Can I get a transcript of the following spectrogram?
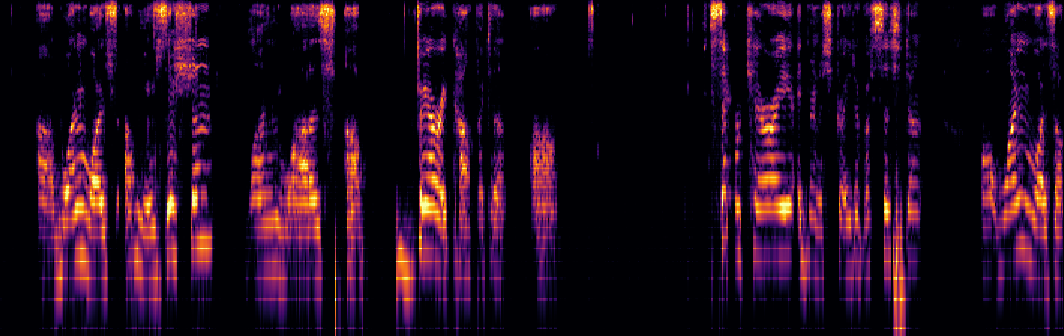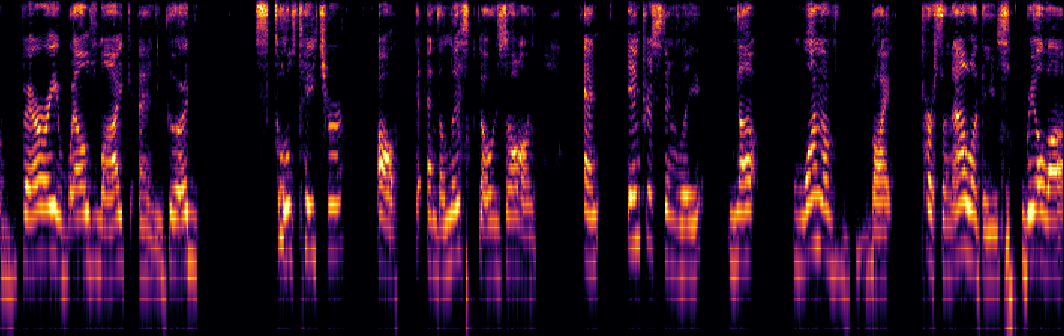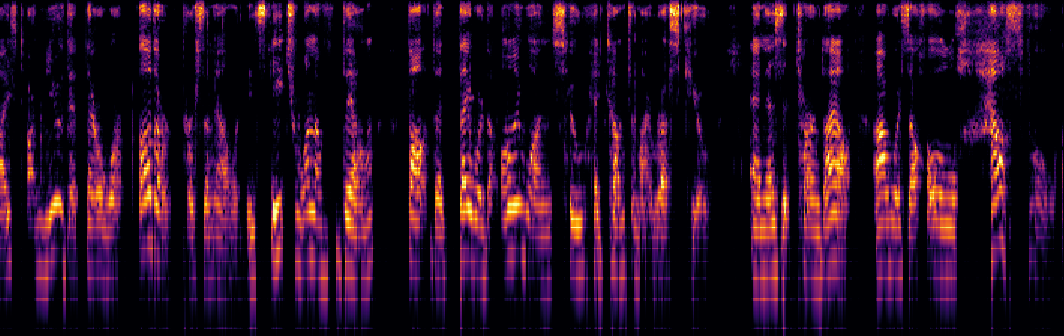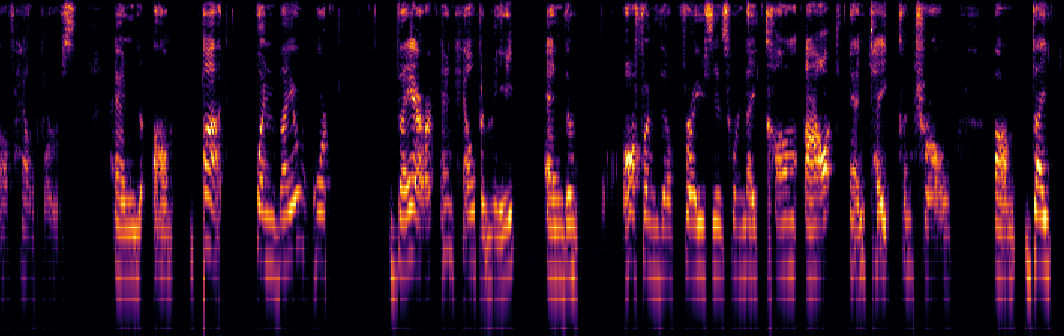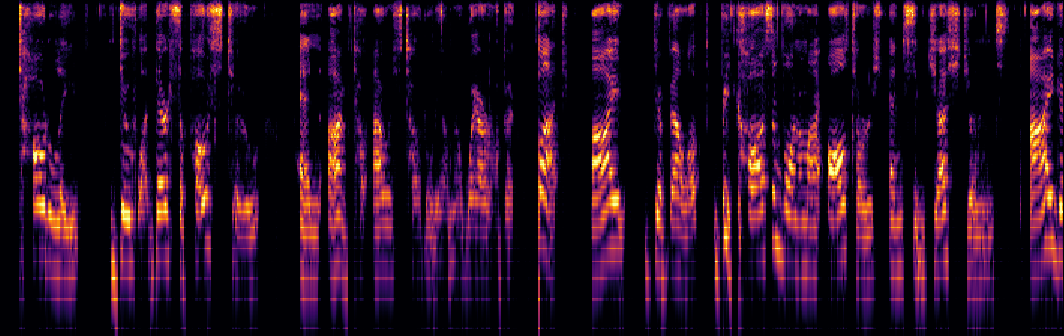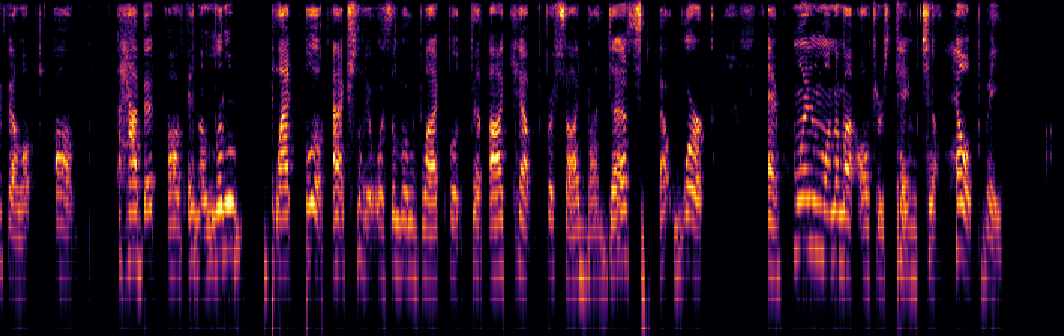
Uh, one was a musician, one was a very competent uh, secretary, administrative assistant. Uh, one was a very well liked and good school teacher. Oh, and the list goes on. And interestingly, not one of my personalities realized or knew that there were other personalities. Each one of them thought that they were the only ones who had come to my rescue. And as it turned out, I was a whole house full of helpers. And um, but when they were there and helping me, and the, often the phrase is when they come out and take control, um, they totally do what they're supposed to, and I'm to- I was totally unaware of it. But I developed because of one of my alters and suggestions. I developed a habit of in a little black book. Actually, it was a little black book that I kept beside my desk at work. And when one of my alters came to help me,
